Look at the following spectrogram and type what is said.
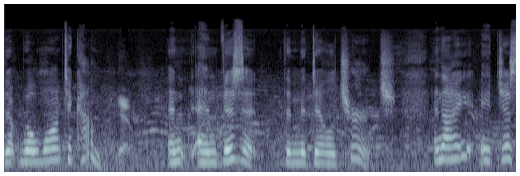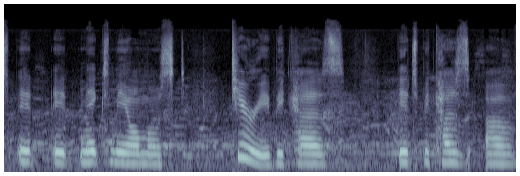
that will want to come Yeah. And, and visit the Madill Church. And I, it just, it, it makes me almost teary because it's because of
